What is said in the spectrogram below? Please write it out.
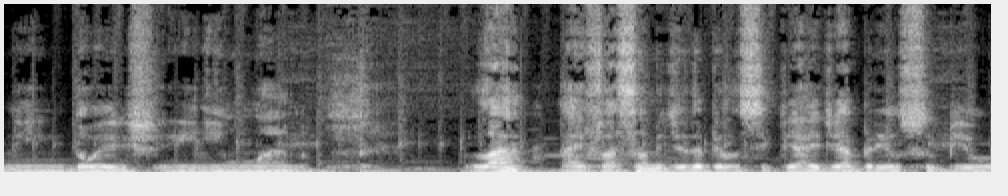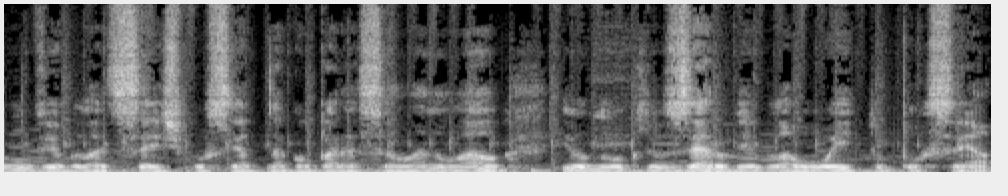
em dois em um ano. Lá, a inflação medida pelo CPI de abril subiu 1,6% na comparação anual e o núcleo 0,8%.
